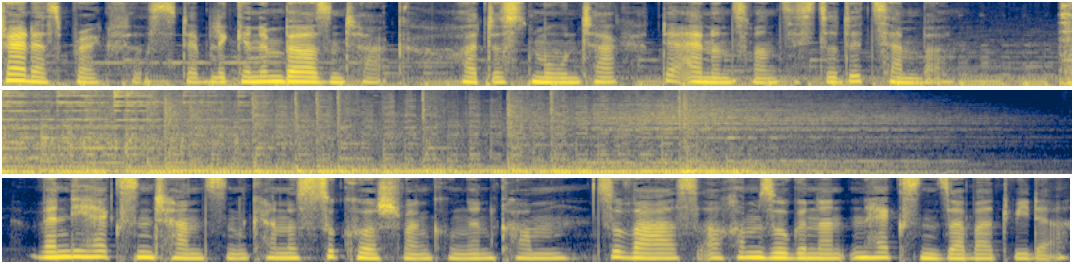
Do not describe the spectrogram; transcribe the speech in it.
Traders Breakfast, der Blick in den Börsentag. Heute ist Montag, der 21. Dezember. Wenn die Hexen tanzen, kann es zu Kursschwankungen kommen. So war es auch am sogenannten Hexensabbat wieder.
